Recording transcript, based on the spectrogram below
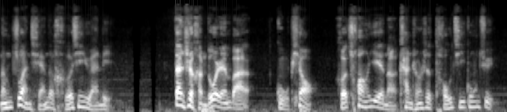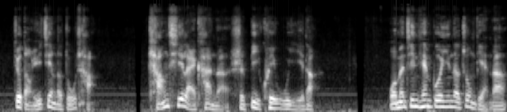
能赚钱的核心原理。但是很多人把股票和创业呢看成是投机工具，就等于进了赌场，长期来看呢是必亏无疑的。我们今天播音的重点呢，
